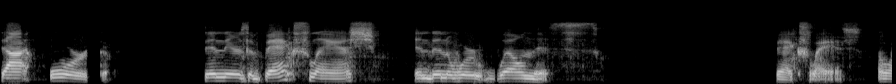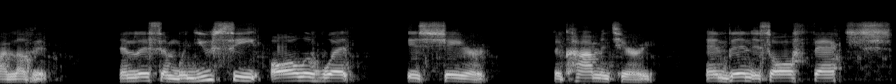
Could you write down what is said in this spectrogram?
dot org. Then there's a backslash and then the word wellness backslash. Oh, I love it. And listen, when you see all of what is shared, the commentary, and then it's all fact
